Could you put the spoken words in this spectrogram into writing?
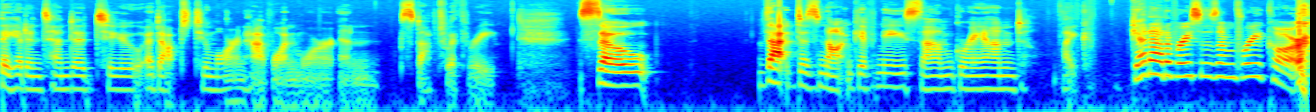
they had intended to adopt two more and have one more and stopped with three. So that does not give me some grand, like, get out of racism free card.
